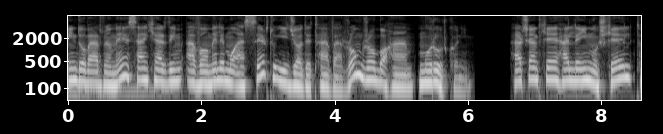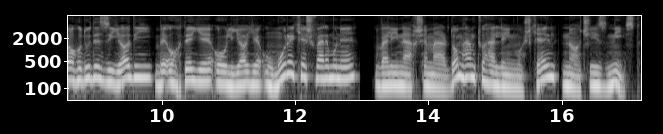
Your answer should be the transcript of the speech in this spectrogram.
این دو برنامه سعی کردیم عوامل مؤثر تو ایجاد تورم رو با هم مرور کنیم. هرچند که حل این مشکل تا حدود زیادی به عهده اولیای امور کشورمونه ولی نقش مردم هم تو حل این مشکل ناچیز نیست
